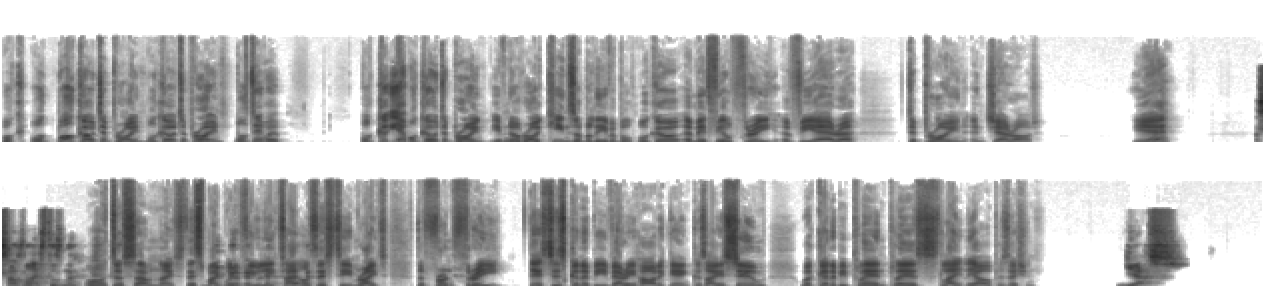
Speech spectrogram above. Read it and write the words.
We'll, we'll, we'll go De Bruyne. We'll go De Bruyne. We'll do it. We'll go, yeah, we'll go De Bruyne, even though Roy Keane's unbelievable. We'll go a midfield three of Vieira, De Bruyne, and Gerrard. Yeah? That sounds nice, doesn't it? Oh, it does sound nice. This might win a few league titles, this team. Right. The front three. This is going to be very hard again because I assume we're going to be playing players slightly out of position. Yes.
